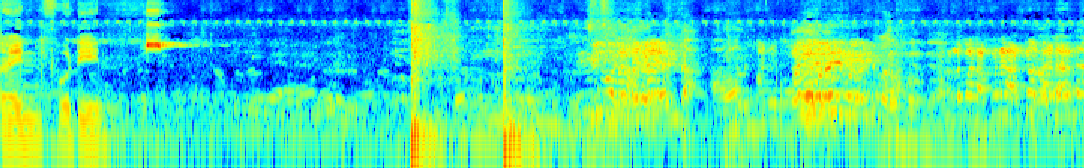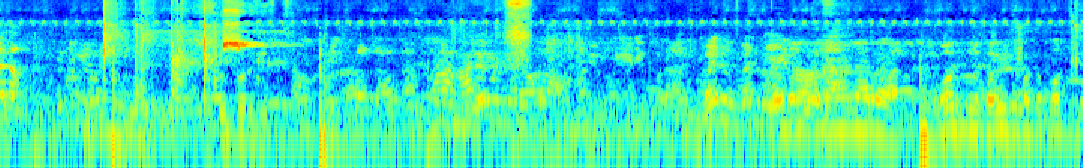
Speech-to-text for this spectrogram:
ನೈನ್ ಫೋರ್ಟೀನ್ சூப்பர் கோர்ட்ல சர்வீஸ் மட்டும் கோர்ட்ல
